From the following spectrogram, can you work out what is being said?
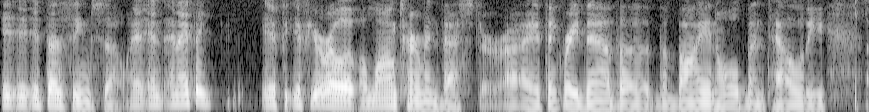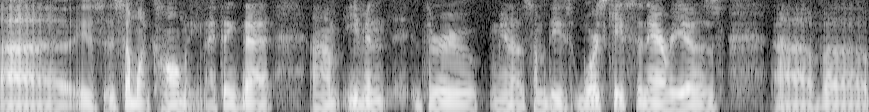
It, it does seem so. And, and, and I think if if you're a, a long term investor, I think right now the the buy and hold mentality uh, is is somewhat calming. I think that um, even through you know some of these worst case scenarios of uh,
